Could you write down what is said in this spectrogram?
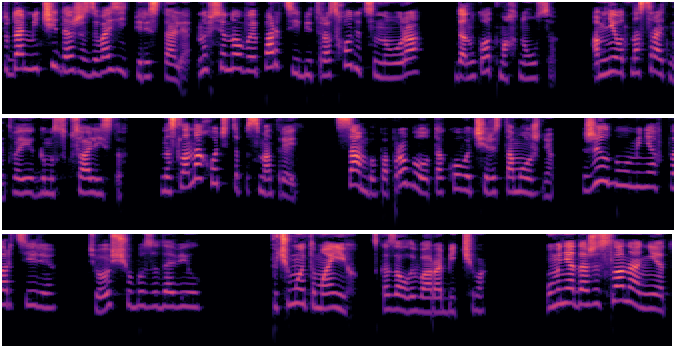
Туда мечи даже завозить перестали, но все новые партии бит расходятся на ура. Данко отмахнулся. А мне вот насрать на твоих гомосексуалистов. На слона хочется посмотреть. Сам бы попробовал такого через таможню. Жил бы у меня в квартире. Тещу бы задавил. Почему это моих? Сказал Ивар обидчиво. У меня даже слона нет.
